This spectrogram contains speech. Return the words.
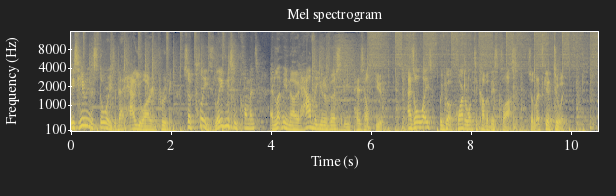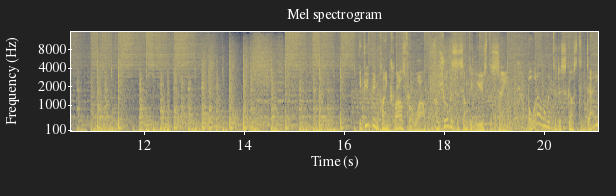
is hearing the stories about how you are improving. So please leave me some comments and let me know how the university has helped you. As always, we've got quite a lot to cover this class, so let's get to it. If you've been playing Trials for a while, I'm sure this is something you're used to seeing, but what I wanted to discuss today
